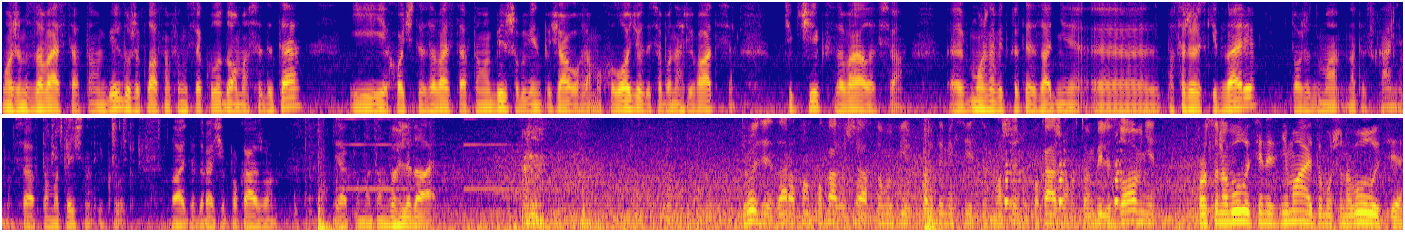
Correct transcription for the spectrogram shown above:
можемо завести автомобіль. Дуже класна функція, коли вдома сидите і хочете завести автомобіль, щоб він почав там, охолоджуватися або нагріватися. Чик-чик, завели, все. Е, Можна відкрити задні е, пасажирські двері, теж двома натисканнями. Все автоматично і круто. Давайте, до речі, покажу вам, як воно там виглядає. Друзі, зараз вам покажу ще автомобіль. Перед тим як сісти в машину, покажу вам автомобіль ззовні. Просто на вулиці не знімаю, тому що на вулиці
